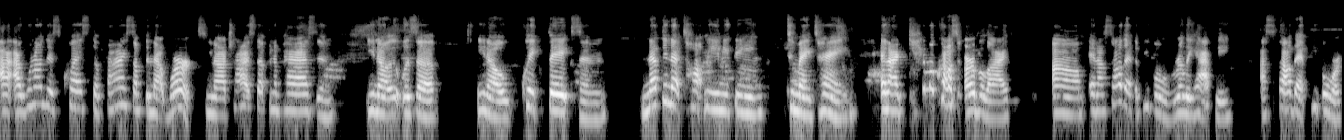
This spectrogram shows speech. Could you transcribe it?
I, I went on this quest to find something that works. You know, I tried stuff in the past, and you know, it was a you know quick fix and nothing that taught me anything to maintain. And I came across Herbalife, um, and I saw that the people were really happy. I saw that people were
